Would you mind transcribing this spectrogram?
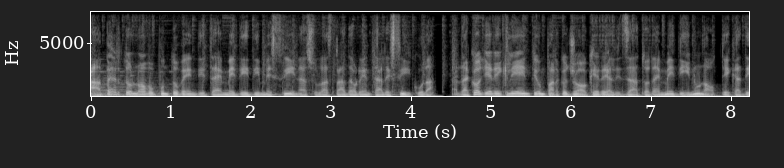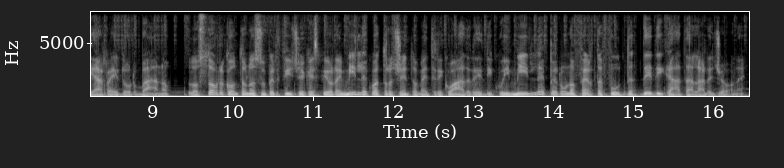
Ha aperto il nuovo punto vendita MD di Messina sulla strada orientale Sicula. Ad accogliere i clienti un parco giochi realizzato da MD in un'ottica di arredo urbano. Lo store conta una superficie che sfiora i 1400 metri quadri, di cui 1000 per un'offerta food dedicata alla regione.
